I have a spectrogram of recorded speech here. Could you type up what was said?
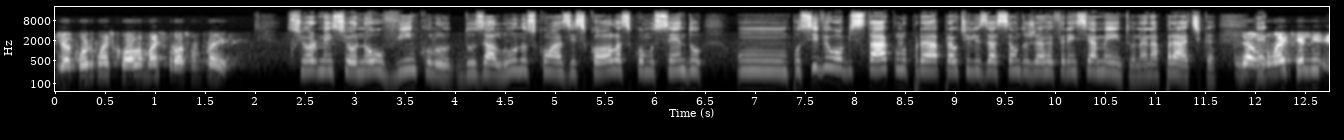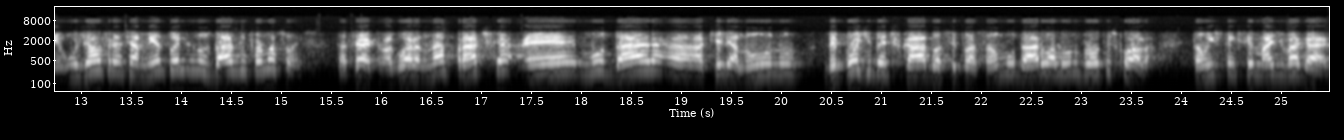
de acordo com a escola mais próxima para ele. O senhor mencionou o vínculo dos alunos com as escolas como sendo um possível obstáculo para a utilização do georreferenciamento né, na prática. Não, é... não é que ele. O georreferenciamento ele nos dá as informações. Tá certo? Agora, na prática, é mudar a, aquele aluno, depois de identificado a situação, mudar o aluno para outra escola. Então isso tem que ser mais devagar.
